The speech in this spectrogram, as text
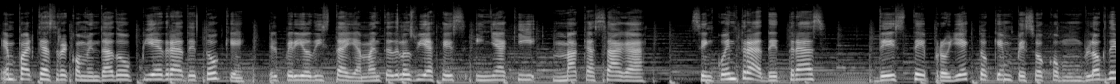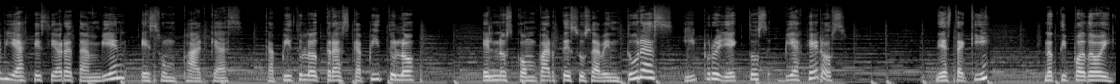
En podcast recomendado Piedra de Toque, el periodista y amante de los viajes Iñaki Makasaga se encuentra detrás de este proyecto que empezó como un blog de viajes y ahora también es un podcast. Capítulo tras capítulo, él nos comparte sus aventuras y proyectos viajeros. Y hasta aquí, no tipo doy.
